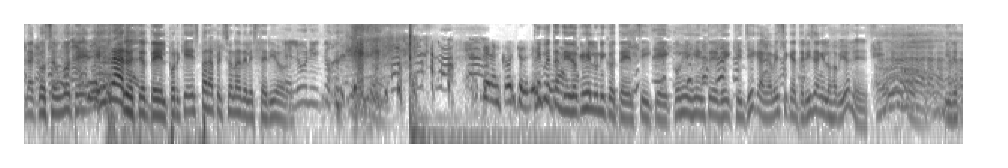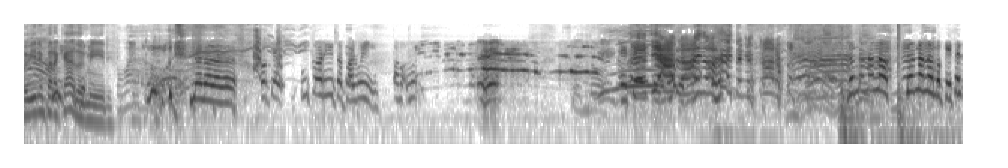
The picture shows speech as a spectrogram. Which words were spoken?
Una cosa, un hotel. Es raro este hotel porque es para personas del exterior. El único. Tengo entendido que es el único hotel, sí, que coge gente de, que llegan a veces que aterrizan en los aviones. Y después vienen para acá a dormir. No, no, no, no. Ok, un corito para Luis. Vamos, Luis. ¡El diablo! ¡Hay dos gente que No, no, no, no, no, no, no, porque ese es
